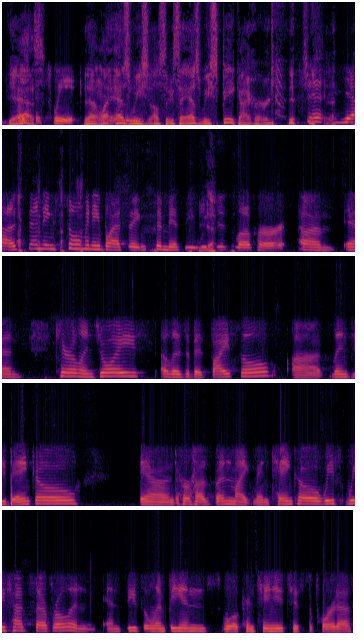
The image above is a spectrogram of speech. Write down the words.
yes like this week. Yeah, like, as we, going to say, as we speak, I heard. yeah, sending so many blessings to Missy. We yeah. just love her. Um, and Kara Lynn Joyce, Elizabeth Beisel, uh, Lindsay Benko, and her husband Mike Mintenko. We've we've had several, and and these Olympians will continue to support us.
